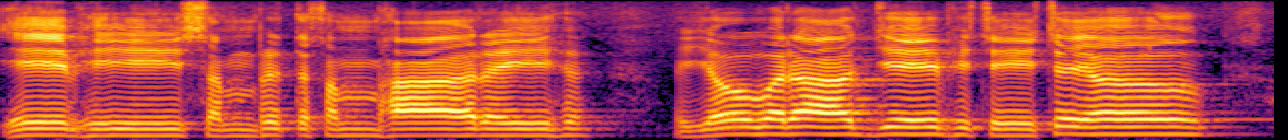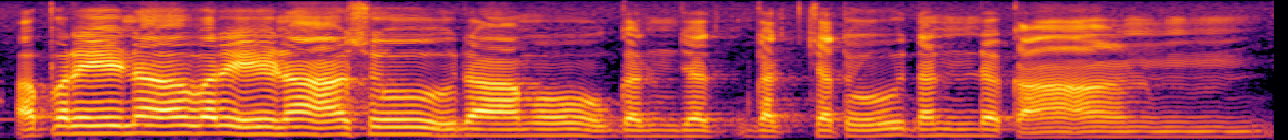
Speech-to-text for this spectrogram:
ये भी संभृत संभार यौवराज्येभिषेचय अपरेण वरेणाशु रामो गंज गच्छतु दंडकान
